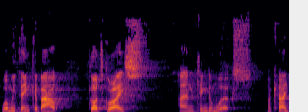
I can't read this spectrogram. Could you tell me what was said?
when we think about God's grace and kingdom works. Okay?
